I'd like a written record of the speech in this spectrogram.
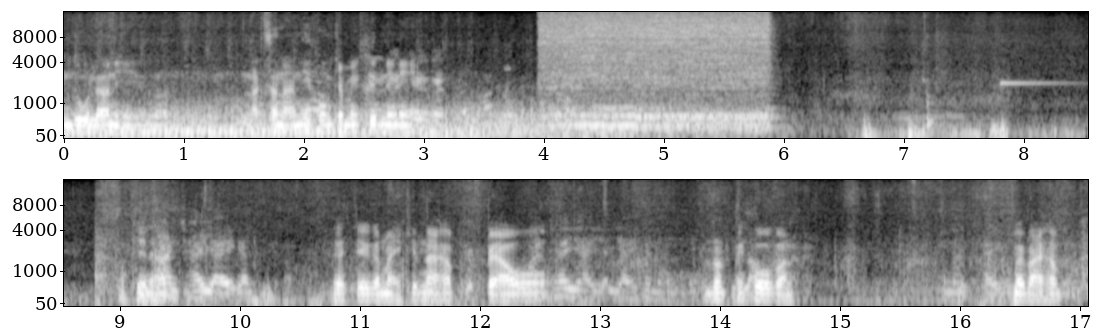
ผมดูแล้วนี่ ลักษณะนี้คงจะไม่ขึ้นแน่ๆโอเคนะครับบ้านชายใหญ่กันเดี๋ยวเจอกันใหม่คลิปหน้าครับ ไปเอาบ้านชายใหญ่ใหญ่ขนาดรถไมคโครก่อนขนาดใครบ๊ายบายครับเ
